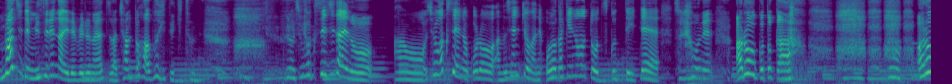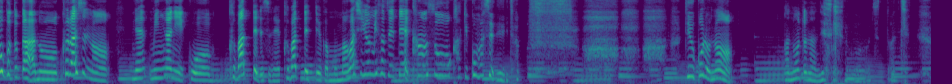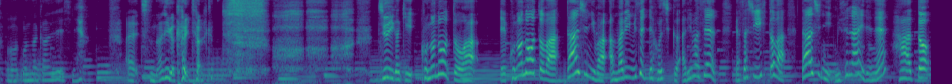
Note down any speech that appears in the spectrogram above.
マジで見せれないレベルのやつはちゃんと省いてきたんで。では、小学生時代のあの、小学生の頃、あの、船長がね、お絵かきノートを作っていて、それをね、あろうことか あろうことか、あの、クラスのね、みんなにこう、配ってですね、配ってっていうかもう回し読みさせて感想を書き込ませていたっていう頃の、あ、ノートなんですけども、ちょっと待って。こんな感じですね。はい、ちょっと何が書いてあるか。注意書き。このノートは、えこのノートは男子にはあまり見せてほしくありません。優しい人は男子に見せないでね。ハート。あ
